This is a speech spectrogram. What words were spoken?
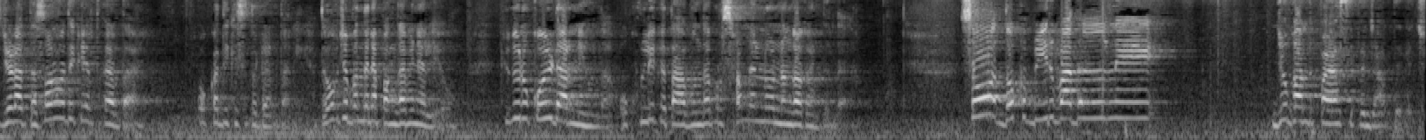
ਤੇ ਜਿਹੜਾ ਦਸਾਂ ਨੂੰ ਉਹਦੀ ਕਿਰਤ ਕਰਦਾ ਹੈ, ਉਹ ਕਦੀ ਕਿਸੇ ਤੋਂ ਡਰਦਾ ਨਹੀਂ ਹੈ। ਤੇ ਉਹ ਜੇ ਬੰਦੇ ਨੇ ਪੰਗਾ ਵੀ ਨਾ ਲਿਓ ਕਿਉਂਕਿ ਉਹਨੂੰ ਕੋਈ ਡਰ ਨਹੀਂ ਹੁੰਦਾ। ਉਹ ਖੁੱਲੀ ਕਿਤਾਬ ਹੁੰਦਾ ਪਰ ਸਾਹਮਣੇ ਨੂੰ ਨੰਗਾ ਕਰ ਦਿੰਦਾ ਸੋ ਦੁੱਖ ਵੀਰ ਬਾਦਲ ਨੇ ਜੋ ਗੰਦ ਪਾਇਆ ਸੀ ਪੰਜਾਬ ਦੇ ਵਿੱਚ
